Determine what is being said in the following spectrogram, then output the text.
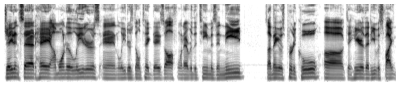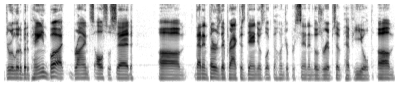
Jayden said, Hey, I'm one of the leaders, and leaders don't take days off whenever the team is in need. So I think it was pretty cool uh, to hear that he was fighting through a little bit of pain. But Brian also said um, that in Thursday practice, Daniels looked 100% and those ribs have, have healed. Um,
